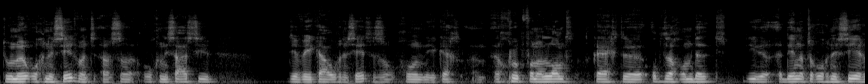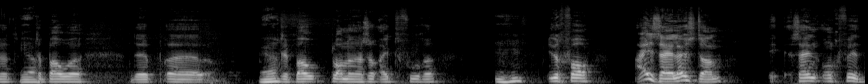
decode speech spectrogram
toernooi organiseert, want als een organisatie de WK organiseert, is gewoon, je krijgt een, een groep van een land krijgt de opdracht om de, die eh, dingen te organiseren, Ja. te bouwen, de, eh, de bouwplannen en zo uit te voeren. Mhm. In ieder geval, hij zei, luister dan, zijn ongeveer,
